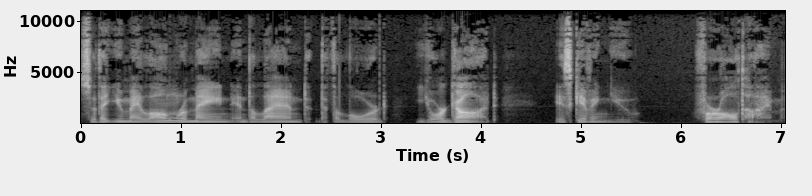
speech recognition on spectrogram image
so that you may long remain in the land that the Lord your God is giving you for all time.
